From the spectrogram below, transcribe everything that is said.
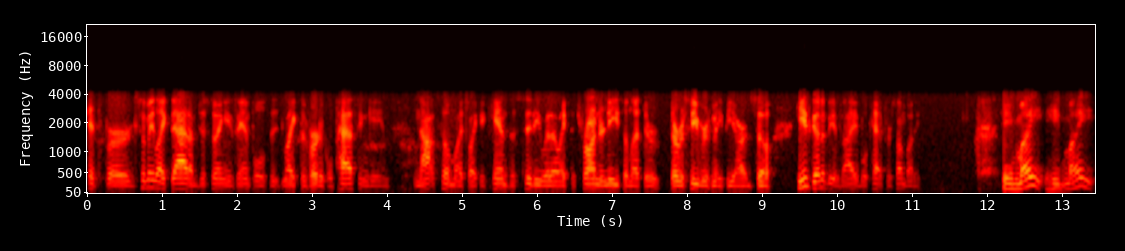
Pittsburgh, somebody like that. I'm just throwing examples that like the vertical passing game, not so much like a Kansas City where they like to throw underneath and let their their receivers make the yards. So he's going to be a valuable cat for somebody. He might, he might,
